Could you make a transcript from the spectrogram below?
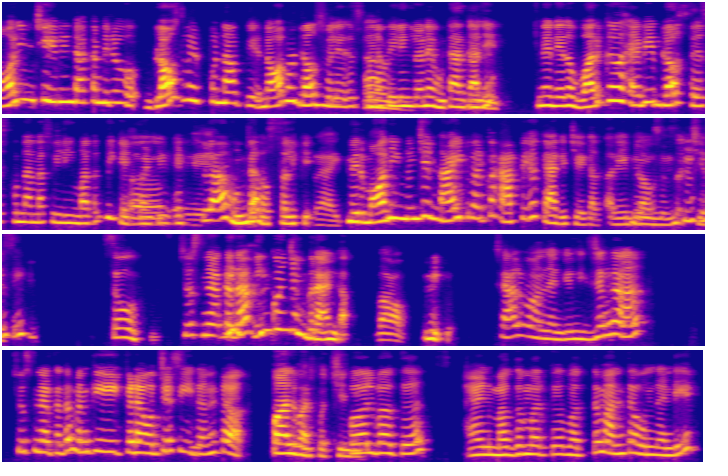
మార్నింగ్ నుంచి ఈవినింగ్ దాకా మీరు బ్లౌజ్ వేసుకున్న నార్మల్ బ్లౌజ్ వేసుకున్న. ఫీలింగ్లోనే ఉంటారు కానీ నేను ఏదో వర్క్ హెవీ బ్లౌజ్ వేసుకున్న ఫీలింగ్ మాత్రం మీకు ఎటువంటి. ఎట్లా ఉండదు అసలుకి మీరు మార్నింగ్ నుంచి నైట్ వరకు హ్యాపీగా క్యారీ చేయగలుగుతారు ఈ బ్లౌజ్ Mm. వచ్చేసి. సో చూస్తున్నారు కదా? ఇంకొంచెం గ్రాండ్గా. వావ్. మీకు. చాలా బాగుందండి. నిజంగా చూస్తున్నారు కదా? మనకి ఇక్కడ వచ్చేసి ఇదంతా పర్ల్ వర్క్ వచ్చింది. పర్ల్ వర్క్ అండ్ మగ్గం వర్క్ మొత్తం అంతా ఉందండి.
